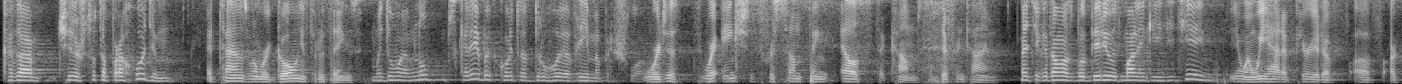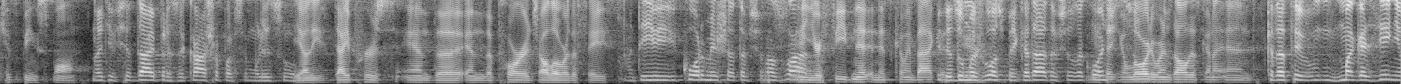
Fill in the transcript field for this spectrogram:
когда через что-то проходим, At times when we're going through things, мы думаем, ну, скорее бы какое-то другое время пришло. we're just we're anxious for something else to come, some different time. Знаете, когда у нас был период маленьких детей, You know, when we had a period of, of our kids being small, но эти все дайперсы, каша по всему лицу, you know, these diapers and the and the porridge all over the face, ты кормишь это все назад, and you're feeding it and it's coming back и ты думаешь, Господи, когда это все You're thinking, закончится? Lord, when's all this to end? Когда ты в магазине,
